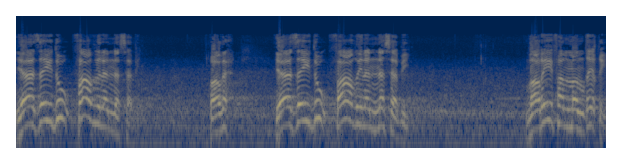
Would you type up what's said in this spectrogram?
يا زيد فاضل النسب. واضح؟ يا زيد فاضل النسب. ظريف المنطق.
